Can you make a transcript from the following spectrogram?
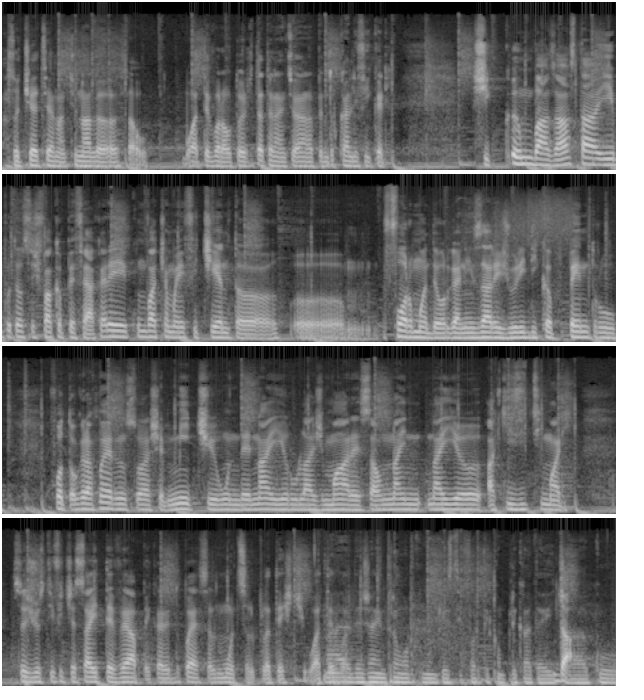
Asociația Națională sau whatever, Autoritatea Națională pentru Calificări. Și în baza asta ei puteau să-și facă PFA, care e cumva cea mai eficientă uh, formă de organizare juridică pentru fotograf, mai ales în orașe mici, unde n-ai rulaj mare sau n-ai, n-ai uh, achiziții mari să justifice să ai TVA pe care după aia să-l muți, să-l plătești, whatever. Da, deja intrăm oricum în chestii foarte complicate aici, Da. cu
